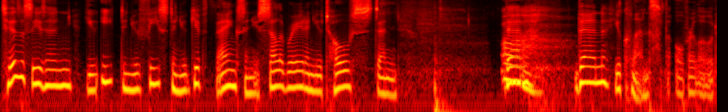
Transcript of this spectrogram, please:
tis a season. You eat and you feast and you give thanks and you celebrate and you toast and then then you cleanse, The overload.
